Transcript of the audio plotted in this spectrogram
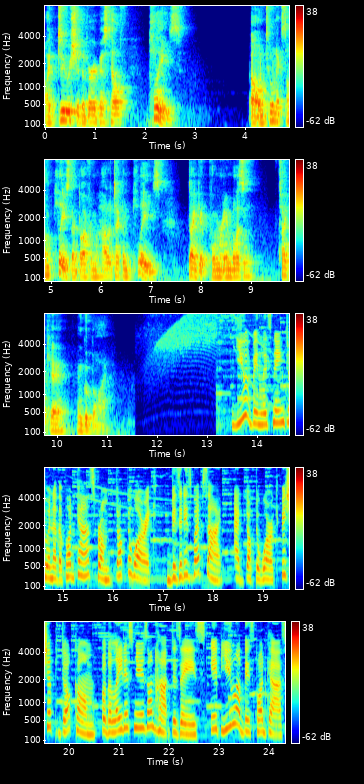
I do wish you the very best health. Please, oh, until next time, please don't die from a heart attack and please don't get pulmonary embolism. Take care and goodbye. You have been listening to another podcast from Dr. Warwick. Visit his website at drwarwickbishop.com for the latest news on heart disease. If you love this podcast,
